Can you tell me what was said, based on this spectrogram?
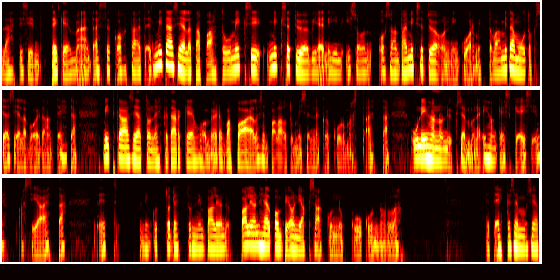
lähtisin tekemään tässä kohtaa, että, että mitä siellä tapahtuu, miksi, miksi se työ vie niin ison osan tai miksi se työ on niin kuormittavaa, mitä muutoksia siellä voidaan tehdä, mitkä asiat on ehkä tärkeä huomioida vapaa-ajalla sen palautumisen näkökulmasta, että unihan on yksi semmoinen ihan keskeisin asia, että, että niin kuin todettu, niin paljon, paljon helpompi on jaksaa, kun nukkuu kunnolla. Että ehkä semmoisia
